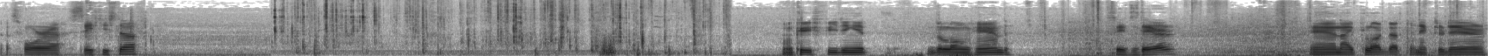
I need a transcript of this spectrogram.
That's for uh, safety stuff. Okay feeding it the long hand. See it's there. And I plug that connector there.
